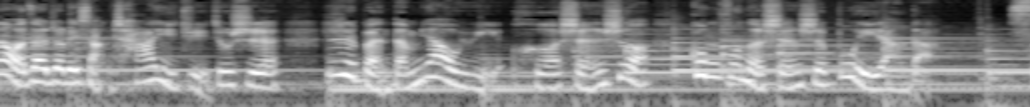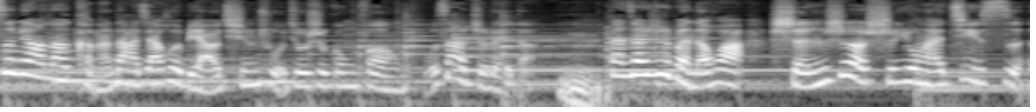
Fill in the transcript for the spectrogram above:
那我在这里想插一句，就是日本的庙宇和神社供奉的神是不一样的。寺庙呢，可能大家会比较清楚，就是供奉菩萨之类的。嗯，但在日本的话，神社是用来祭祀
